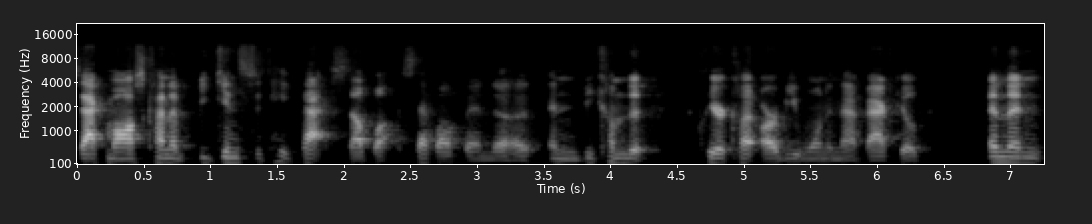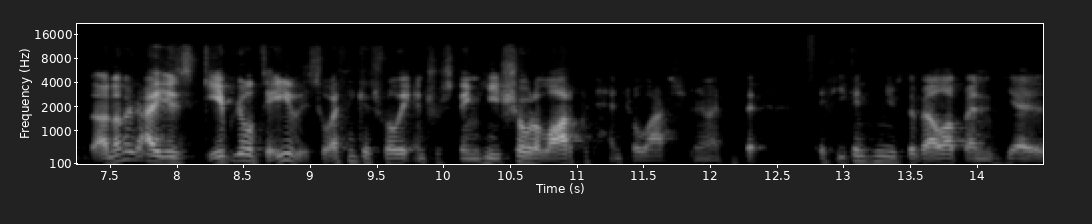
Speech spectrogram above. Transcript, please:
Zach Moss kind of begins to take that step up, step up, and uh, and become the clear cut RB one in that backfield. And then another guy is Gabriel Davis, who I think is really interesting. He showed a lot of potential last year, and I think that if he continues to develop and he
